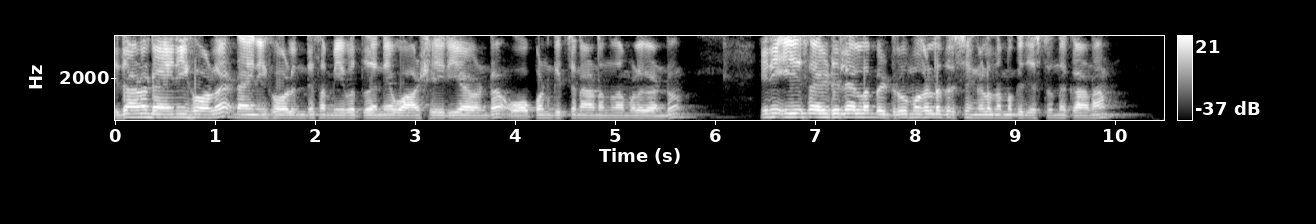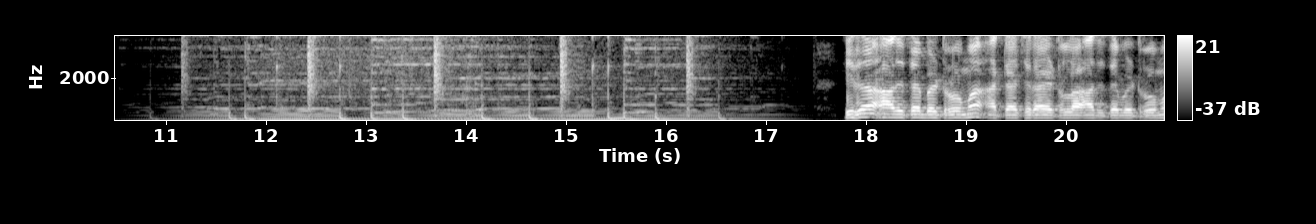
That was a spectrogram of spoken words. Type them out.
ഇതാണ് ഡൈനിങ് ഹാൾ ഡൈനിങ് ഹാളിന്റെ സമീപത്ത് തന്നെ വാഷ് ഏരിയ ഉണ്ട്. ഓപ്പൺ കിച്ചൺ ആണെന്ന് നമ്മൾ കണ്ടു. ഇനി ഈ സൈഡിലുള്ള ബെഡ്റൂമുകളുടെ ദൃശ്യങ്ങൾ നമുക്ക് ജസ്റ്റ് ഒന്ന് കാണാം. ഇത് ആദ്യത്തെ ബെഡ്റൂം അറ്റാച്ച്ഡ് ആയിട്ടുള്ള ആദ്യത്തെ ബെഡ്റൂം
